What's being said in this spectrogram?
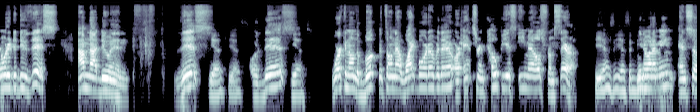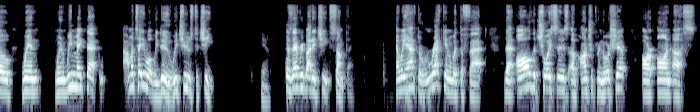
in order to do this, I'm not doing this yes. Yes. Or this, Yes. working on the book that's on that whiteboard over there, or answering copious emails from Sarah. Yes. Yes. Indeed. You know what I mean? And so when when we make that, I'm gonna tell you what we do. We choose to cheat. Yeah. Because everybody cheats something. And we have to reckon with the fact that all the choices of entrepreneurship are on us.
